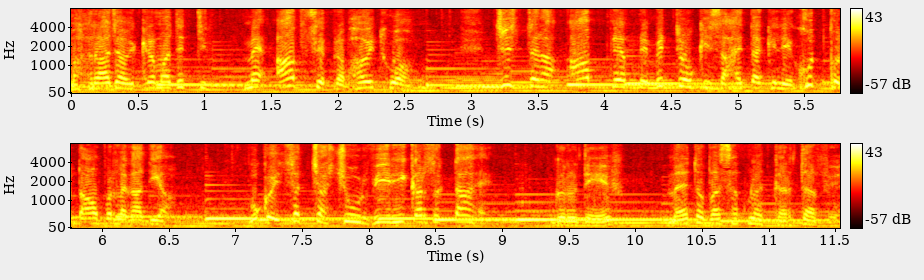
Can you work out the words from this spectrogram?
महाराजा विक्रमादित्य मैं आपसे प्रभावित हुआ हूँ। जिस तरह आपने अपने मित्रों की सहायता के लिए खुद को दांव पर लगा दिया वो कोई सच्चा शूरवीर ही कर सकता है। गुरुदेव मैं तो बस अपना कर्तव्य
